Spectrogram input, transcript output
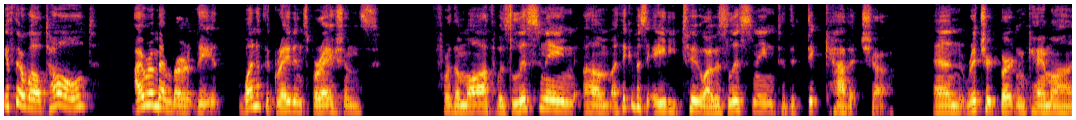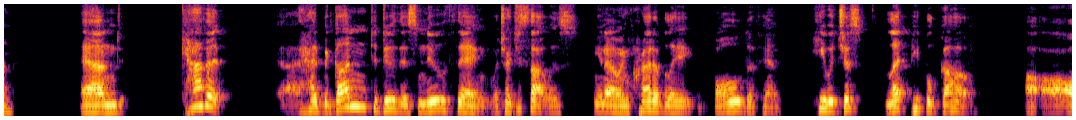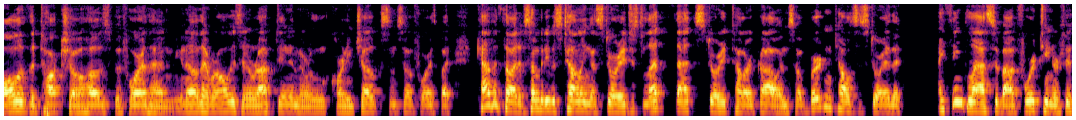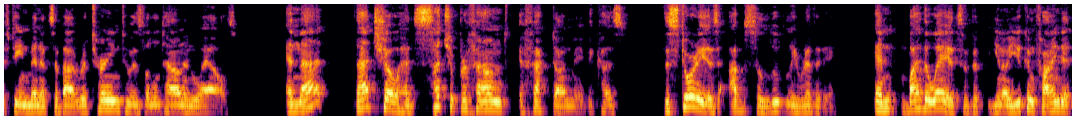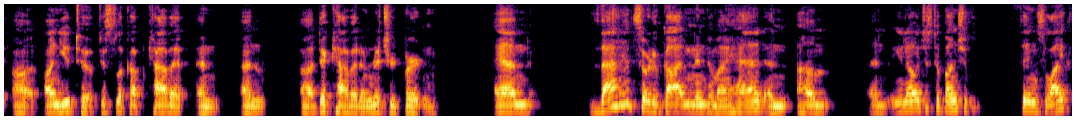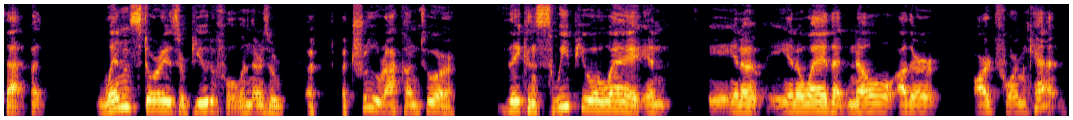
If they're well told, I remember the, one of the great inspirations for the moth was listening um, i think it was 82 i was listening to the dick cavett show and richard burton came on and cavett uh, had begun to do this new thing which i just thought was you know incredibly bold of him he would just let people go all of the talk show hosts before then, you know, they were always interrupting and there were little corny jokes and so forth. But Cavett thought if somebody was telling a story, just let that storyteller go. And so Burton tells a story that I think lasts about 14 or 15 minutes about returning to his little town in Wales. And that, that show had such a profound effect on me because the story is absolutely riveting. And by the way, it's a, you know you can find it uh, on YouTube. Just look up Cavett and and uh, Dick Cavett and Richard Burton, and that had sort of gotten into my head, and um, and you know just a bunch of things like that. But when stories are beautiful, when there's a a, a true raconteur, they can sweep you away in in a in a way that no other art form can.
